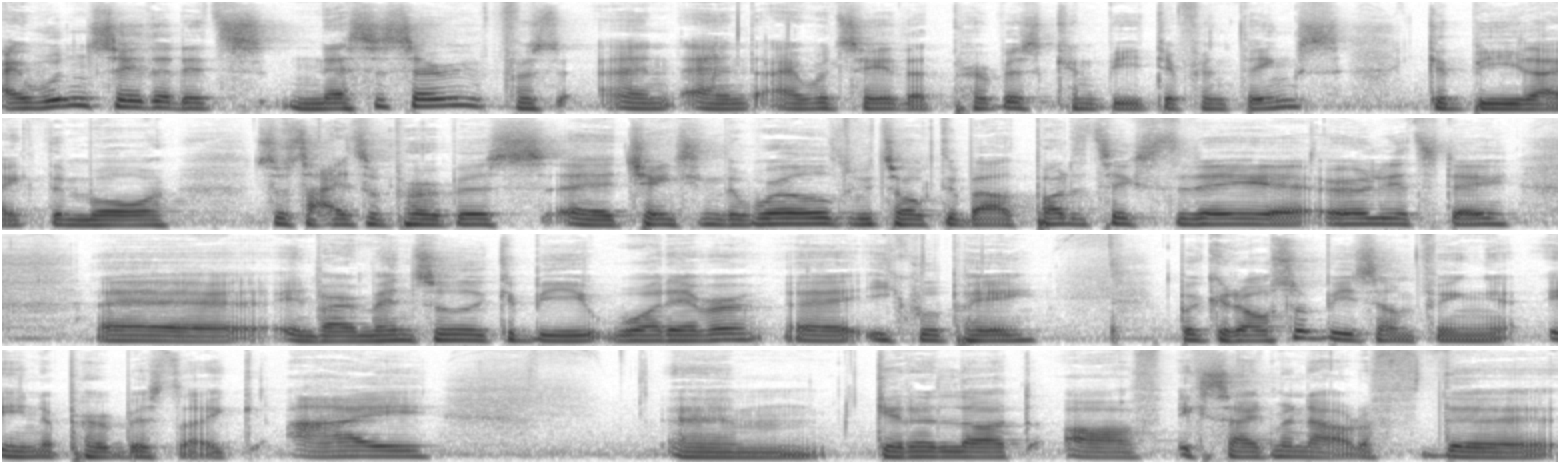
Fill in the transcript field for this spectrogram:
I wouldn't say that it's necessary for, and and I would say that purpose can be different things. Could be like the more societal purpose, uh, changing the world. We talked about politics today, uh, earlier today. Uh, environmental, it could be whatever, uh, equal pay, but could also be something in a purpose like I um, get a lot of excitement out of the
